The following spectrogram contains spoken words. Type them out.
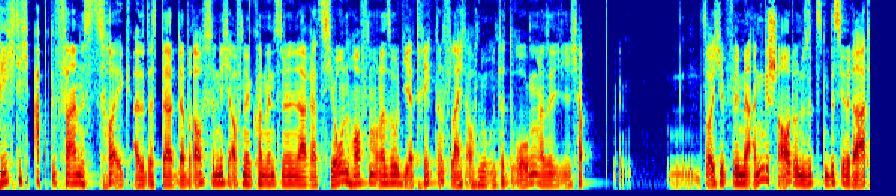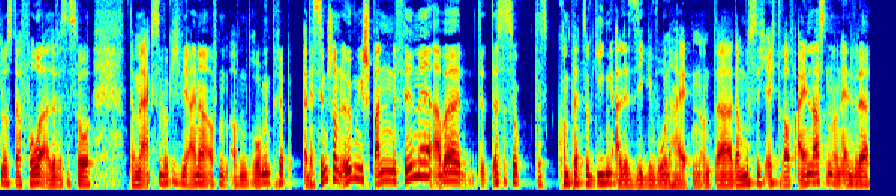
richtig abgefahrenes Zeug. Also das, da, da brauchst du nicht auf eine konventionelle Narration hoffen oder so. Die erträgt man vielleicht auch nur unter Drogen. Also ich, ich habe solche Filme angeschaut und du sitzt ein bisschen ratlos davor. Also das ist so, da merkst du wirklich wie einer auf dem, auf dem Drogentrip. Das sind schon irgendwie spannende Filme, aber das ist so, das ist komplett so gegen alle Sehgewohnheiten. Und da, da musst du dich echt drauf einlassen und entweder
